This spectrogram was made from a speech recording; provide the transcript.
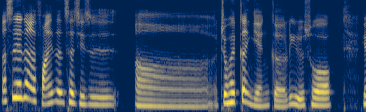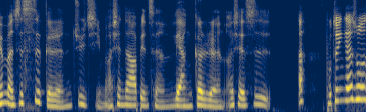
那四阶段的防疫政策其实，呃，就会更严格。例如说，原本是四个人聚集嘛，现在要变成两个人，而且是啊，不对，应该说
